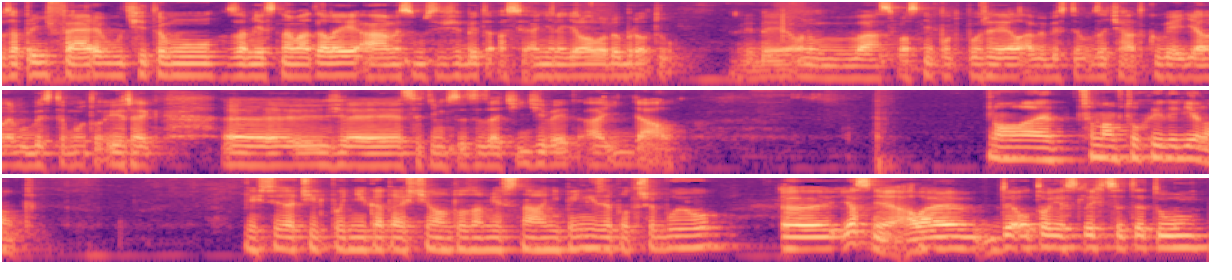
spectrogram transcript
za první fair vůči tomu zaměstnavateli a myslím si, že by to asi ani nedělalo dobrotu. Kdyby on vás vlastně podpořil, aby byste od začátku věděl, nebo byste mu to i řekl, eh, že se tím chcete začít živit a jít dál. No ale co mám v tu chvíli dělat? Když chci začít podnikat a ještě mám to zaměstnání, peníze potřebuju? E, jasně, ale jde o to, jestli chcete tu,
